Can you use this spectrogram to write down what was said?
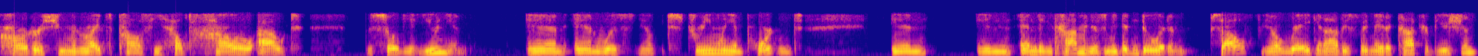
Carter's human rights policy helped hollow out the Soviet Union and and was you know extremely important in in ending communism. He didn't do it himself. You know, Reagan obviously made a contribution,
